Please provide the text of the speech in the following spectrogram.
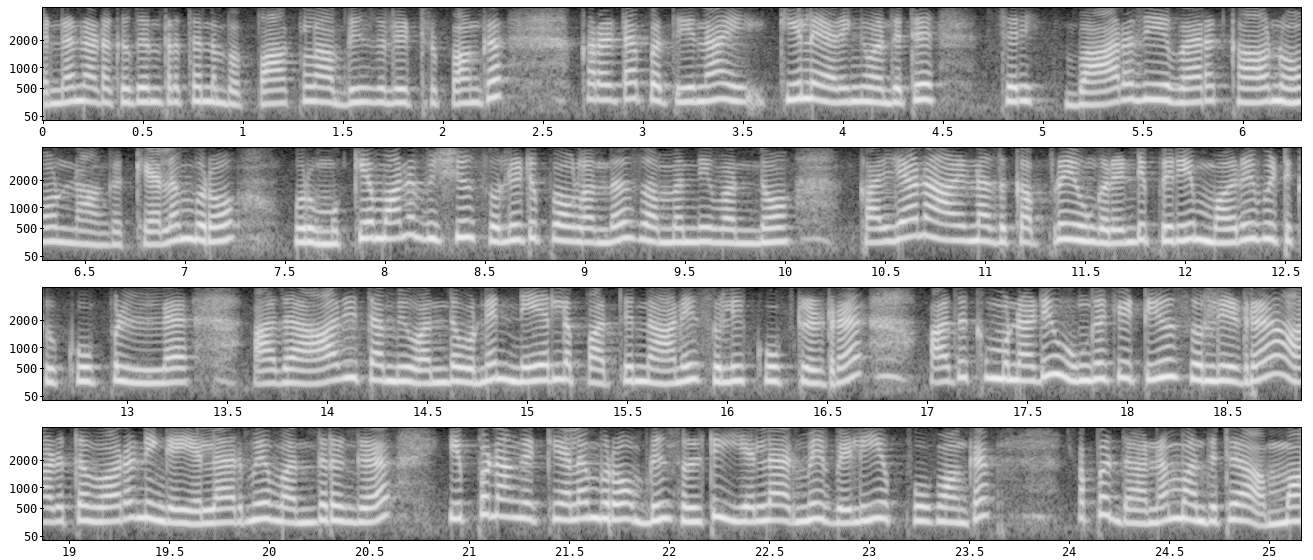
என்ன நடக்குதுன்றத நம்ம பார்க்கலாம் அப்படின்னு சொல்லிட்டு இருப்பாங்க. கரெக்டாக பார்த்தீங்கன்னா கீழே இறங்கி வந்துட்டு சரி பாரதியை வேற காணோம் நாங்கள் கிளம்புறோம். ஒரு முக்கியமான விஷயம் சொல்லிட்டு போகலாம் தான் சம்பந்தி வந்தோம். கல்யாணம் ஆயினதுக்கப்புறம் இவங்க ரெண்டு பேரையும் மறு வீட்டுக்கு கூப்பிடல. அதை ஆதி தம்பி வந்த உடனே நேரில் பார்த்து நானே சொல்லி கூப்பிட்டுடுறேன். அதுக்கு முன்னாடி உங்ககிட்டயும் சொல்லிடுறேன். அடுத்த வாரம் நீங்கள் எல்லாருமே வந்துடுங்க இப்போ நாங்கள் கிளம்புறோம் அப்படின்னு சொல்லிட்டு எல்லாருமே வெளியே போவாங்க. அப்போ தனம் வந்துட்டு அம்மா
